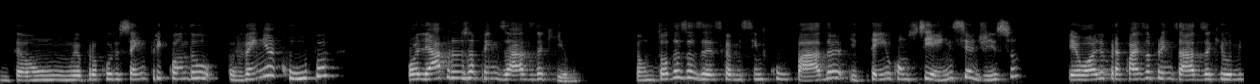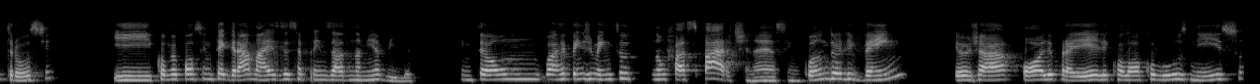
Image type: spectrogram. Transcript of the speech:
Então, eu procuro sempre, quando vem a culpa, olhar para os aprendizados daquilo. Então, todas as vezes que eu me sinto culpada e tenho consciência disso, eu olho para quais aprendizados aquilo me trouxe e como eu posso integrar mais esse aprendizado na minha vida. Então, o arrependimento não faz parte, né? Assim, quando ele vem, eu já olho para ele, coloco luz nisso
